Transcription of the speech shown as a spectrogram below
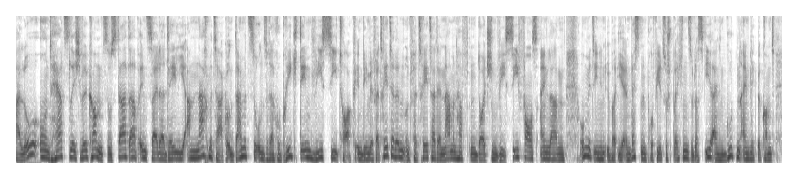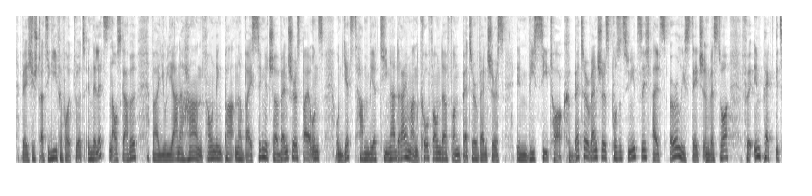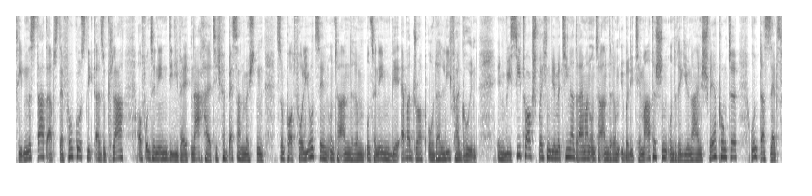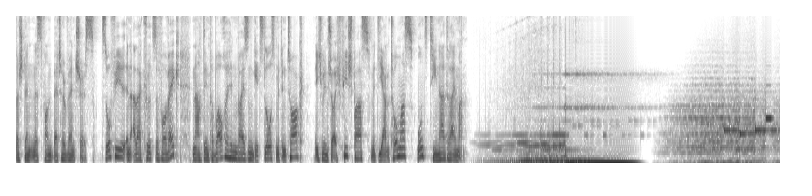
Hallo und herzlich willkommen zu Startup Insider Daily am Nachmittag und damit zu unserer Rubrik dem VC Talk, in dem wir Vertreterinnen und Vertreter der namenhaften deutschen VC-Fonds einladen, um mit ihnen über ihr Investmentprofil zu sprechen, sodass ihr einen guten Einblick bekommt, welche Strategie verfolgt wird. In der letzten Ausgabe war Juliane Hahn, Founding Partner bei Signature Ventures bei uns und jetzt haben wir Tina Dreimann, Co-Founder von Better Ventures im VC Talk. Better Ventures positioniert sich als Early Stage Investor für Impact-getriebene Startups. Der Fokus liegt also klar auf Unternehmen, die die Welt nachhaltig verbessern möchten. Zum Portfolio zählen unter anderem Unternehmen wie Everdrop oder Liefergrün. Im VC-Talk sprechen wir mit Tina Dreimann unter anderem über die thematischen und regionalen Schwerpunkte und das Selbstverständnis von Better Ventures. So viel in aller Kürze vorweg. Nach den Verbraucherhinweisen geht's los mit dem Talk. Ich wünsche euch viel Spaß mit Jan Thomas und Tina Dreimann.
